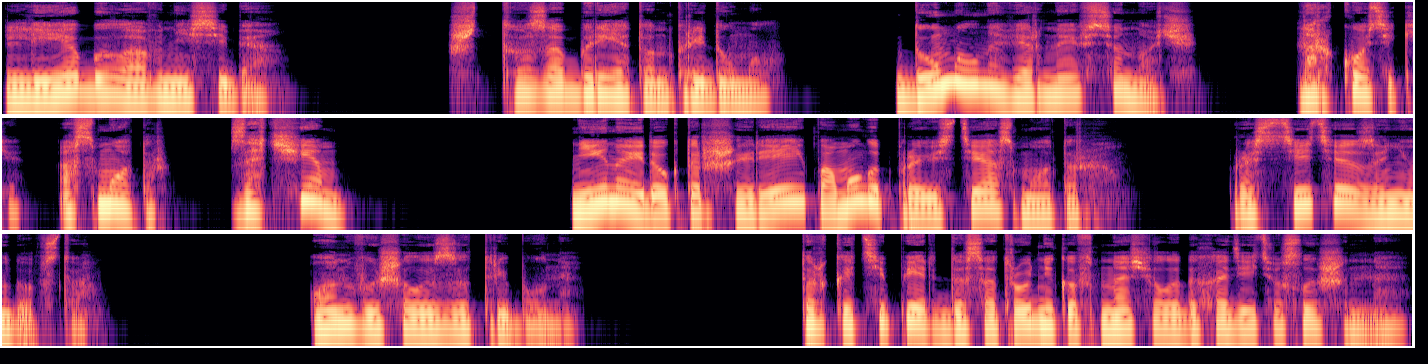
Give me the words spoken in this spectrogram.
Лия была вне себя. Что за бред он придумал? Думал, наверное, всю ночь. Наркотики, осмотр. Зачем? Нина и доктор Ширей помогут провести осмотр. Простите за неудобство. Он вышел из-за трибуны. Только теперь до сотрудников начало доходить услышанное,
